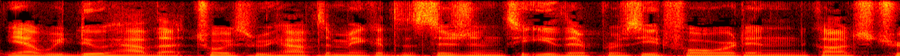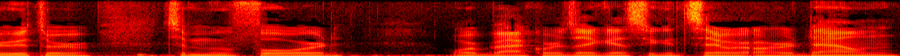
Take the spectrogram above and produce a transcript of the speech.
yeah we do have that choice we have to make a decision to either proceed forward in god's truth or to move forward or backwards i guess you could say or, or down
